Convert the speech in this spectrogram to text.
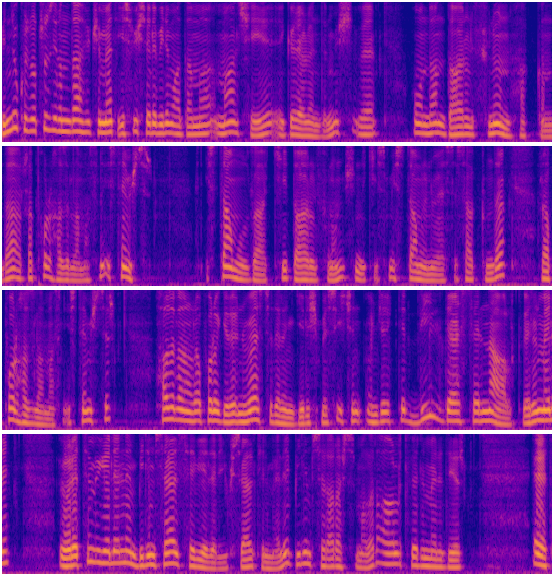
1930 yılında hükümet İsviçreli bilim adamı Malşe'yi görevlendirmiş ve ondan Darülfünun hakkında rapor hazırlamasını istemiştir. İstanbul'daki Darülfünun, şimdiki ismi İstanbul Üniversitesi hakkında rapor hazırlamasını istemiştir. Hazırlanan rapora göre üniversitelerin gelişmesi için öncelikle dil derslerine ağırlık verilmeli. Öğretim üyelerinin bilimsel seviyeleri yükseltilmeli, bilimsel araştırmalara ağırlık verilmelidir. Evet,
